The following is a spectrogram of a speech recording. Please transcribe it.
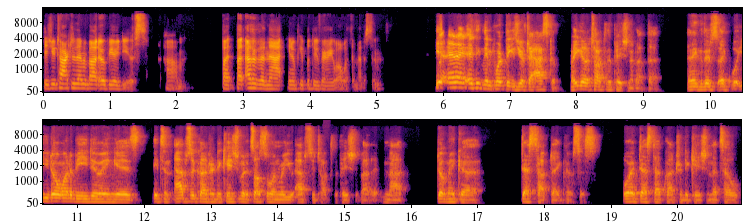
did you talk to them about opioid use? Um, but but other than that, you know, people do very well with the medicine. Yeah, and I, I think the important thing is you have to ask them. Right, you got to talk to the patient about that. I think there's like what you don't want to be doing is it's an absolute contraindication, but it's also one where you absolutely talk to the patient about it, not don't make a desktop diagnosis or a desktop contraindication. That's how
